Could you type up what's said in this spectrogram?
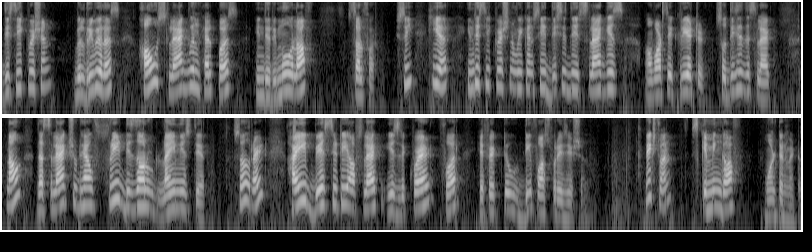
this equation will reveal us how slag will help us in the removal of sulfur. See here in this equation we can see this is the slag is uh, what say created. So this is the slag. Now the slag should have free dissolved lime is there. So right high basicity of slag is required for effective dephosphorization. Next one skimming of molten metal.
